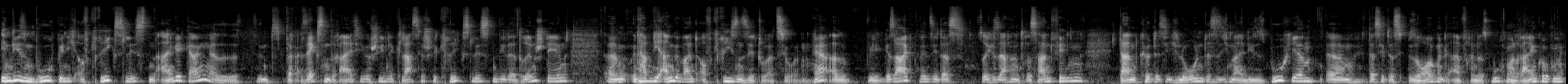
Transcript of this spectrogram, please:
In diesem Buch bin ich auf Kriegslisten eingegangen, also es sind 36 verschiedene klassische Kriegslisten, die da drin stehen, ähm, und habe die angewandt auf Krisensituationen. Ja, also wie gesagt, wenn Sie das, solche Sachen interessant finden, dann könnte es sich lohnen, dass Sie sich mal in dieses Buch hier, ähm, dass Sie das besorgen und einfach in das Buch mal reingucken,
